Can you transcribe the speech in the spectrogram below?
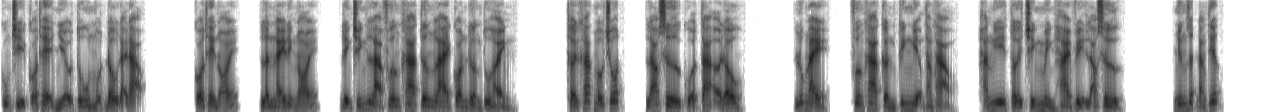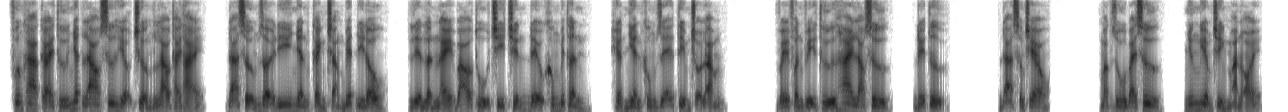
cũng chỉ có thể nhiều tu một đầu đại đạo có thể nói, lần này định nói, định chính là phương kha tương lai con đường tu hành. Thời khắc mấu chốt lao sư của ta ở đâu? Lúc này, phương kha cần kinh nghiệm tham khảo, hắn nghĩ tới chính mình hai vị lao sư. Nhưng rất đáng tiếc, phương kha cái thứ nhất lao sư hiệu trưởng lao thái thái, đã sớm rời đi nhân cảnh chẳng biết đi đâu, liền lần này báo thủ chi chiến đều không biết thân, hiển nhiên không dễ tìm cho lắm. Về phần vị thứ hai lao sư, đế tử, đã sớm treo. Mặc dù bài sư, nhưng nghiêm chỉnh mà nói,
